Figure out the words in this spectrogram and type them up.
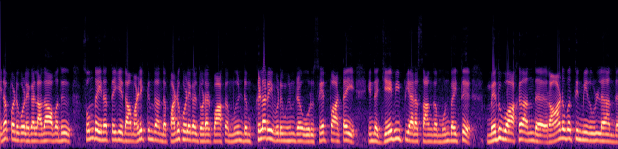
இனப்படுகொலைகள் அதாவது சொந்த இனத்தையே தாம் அளிக்கின்ற அந்த படுகொலைகள் தொடர்பாக மீண்டும் கிளறி விடுகின்ற ஒரு செயற்பாட்டை இந்த ஜேவிபி அரசாங்கம் முன்வைத்து மெதுவாக அந்த இராணுவத்தின் மீது உள்ள அந்த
